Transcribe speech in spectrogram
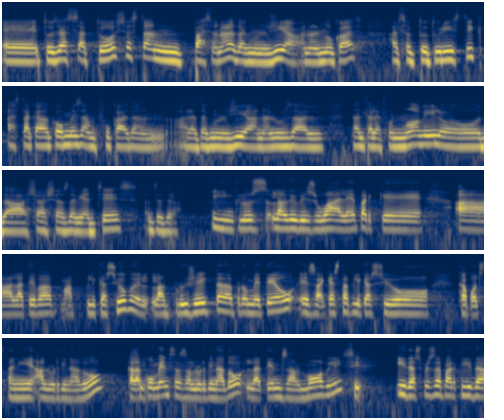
eh, tots els sectors s'estan passant a la tecnologia. En el meu cas, el sector turístic està cada cop més enfocat en, a la tecnologia, en l'ús del, del telèfon mòbil o de xarxes de viatgers, etc. I inclús l'audiovisual, eh? perquè uh, la teva aplicació, el projecte de Prometeo és aquesta aplicació que pots tenir a l'ordinador, que la Sí. comences a l'ordinador, la tens al mòbil, Sí. i després a partir de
